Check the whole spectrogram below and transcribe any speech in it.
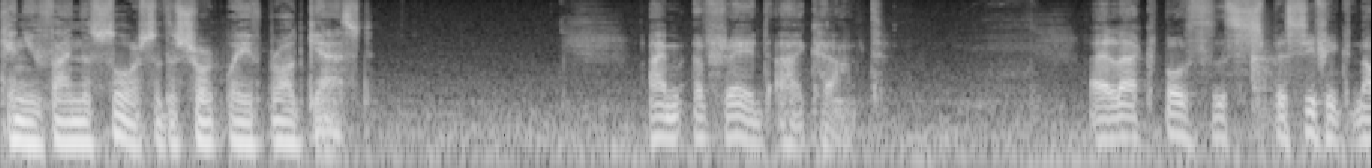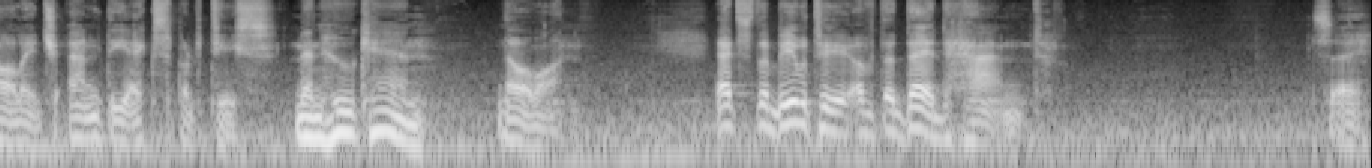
Can you find the source of the shortwave broadcast? I'm afraid I can't. I lack both the specific knowledge and the expertise. Then who can? No one. That's the beauty of the dead hand. Say,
